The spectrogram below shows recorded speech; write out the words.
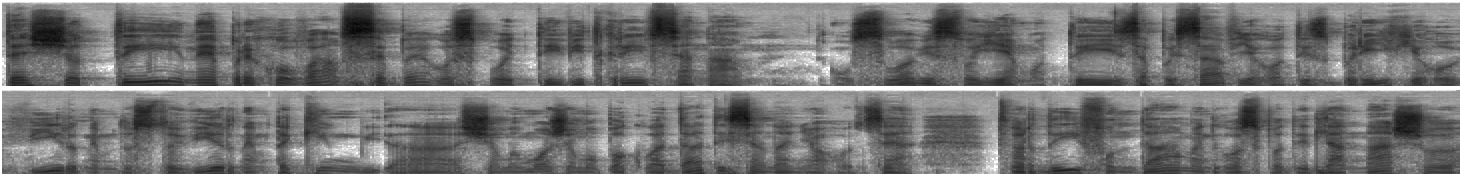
те, що Ти не приховав себе, Господь, Ти відкрився нам у Слові Своєму, Ти записав його, Ти зберіг його вірним, достовірним, таким, що ми можемо покладатися на нього. Це твердий фундамент, Господи, для нашої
